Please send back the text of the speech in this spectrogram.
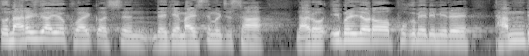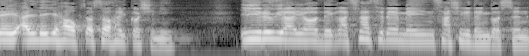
또 나를 위하여 구할 것은 내게 말씀을 주사 나로 입을 열어 복음의 비밀을 담대히 알리게 하옵소서 할 것이니 이 일을 위하여 내가 사슬에 메인 사신이 된 것은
